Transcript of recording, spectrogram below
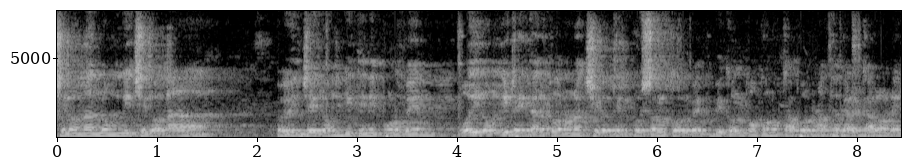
ছিল না, লুঙ্গি ছিল না। ওই যে লুঙ্গি তিনি পরবেন, ওই লুঙ্গিটাই তার পরনে ছিল তিনি গোসল করবেন, বিকল্প কোনো কাপড় না থাকার কারণে।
